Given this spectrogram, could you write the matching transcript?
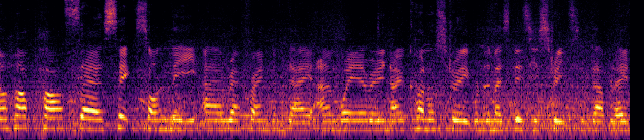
Now half past uh, six on the uh, referendum day, and we're in O'Connell Street, one of the most busiest streets in Dublin.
